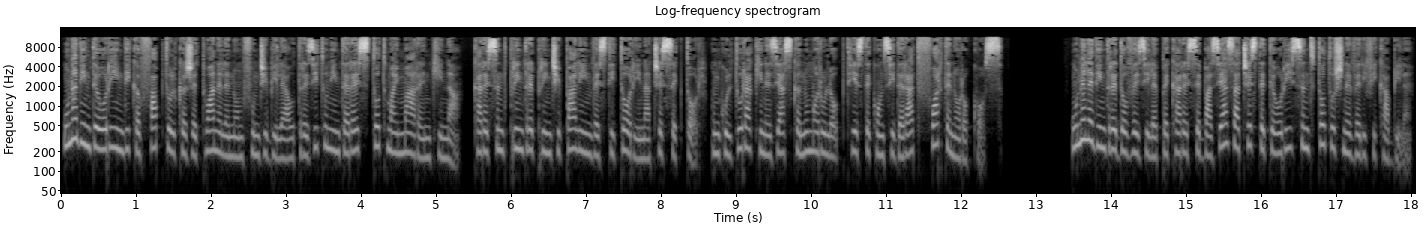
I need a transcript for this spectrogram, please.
Una din teorii indică faptul că jetoanele non-fungibile au trezit un interes tot mai mare în China, care sunt printre principalii investitori în acest sector. În cultura chinezească numărul 8 este considerat foarte norocos. Unele dintre dovezile pe care se bazează aceste teorii sunt totuși neverificabile.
